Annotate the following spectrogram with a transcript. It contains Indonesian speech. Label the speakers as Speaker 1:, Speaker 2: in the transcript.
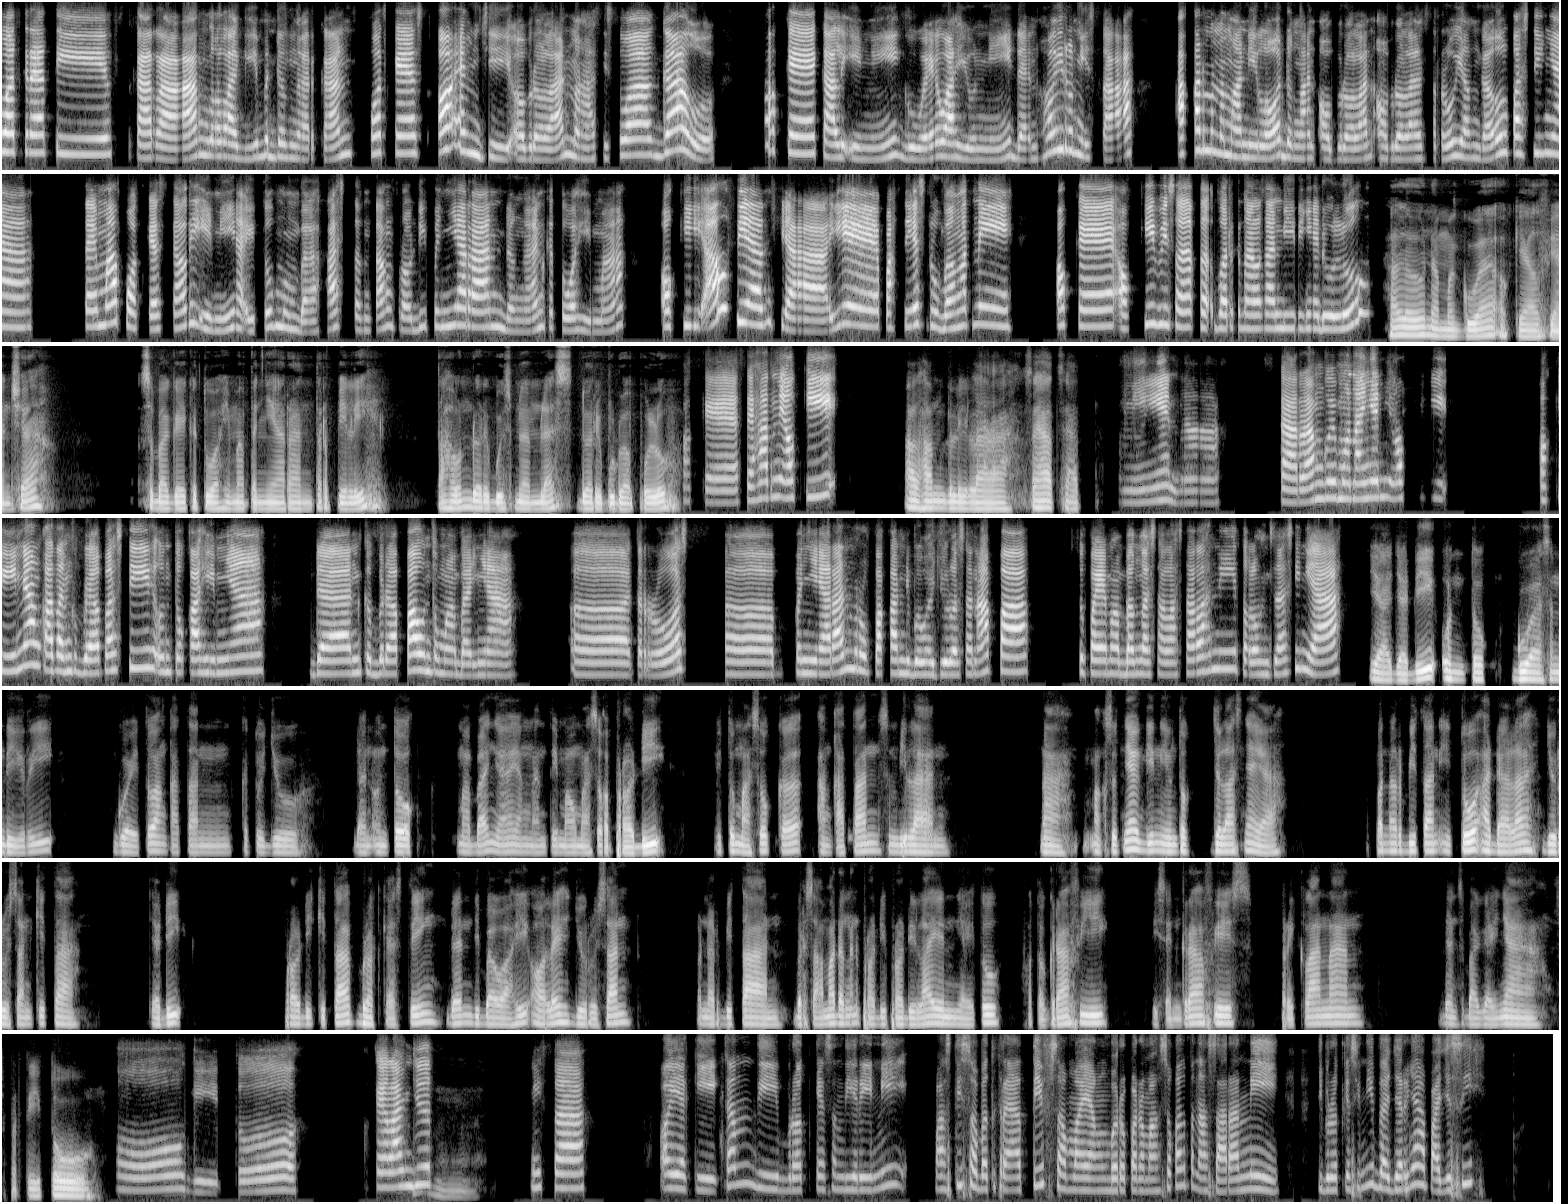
Speaker 1: Sobat Kreatif, sekarang lo lagi mendengarkan podcast OMG, obrolan mahasiswa gaul. Oke, kali ini gue Wahyuni dan Hoirunisa akan menemani lo dengan obrolan-obrolan seru yang gaul pastinya. Tema podcast kali ini yaitu membahas tentang prodi penyiaran dengan Ketua Hima, Oki Alfiansyah. Ye, pastinya seru banget nih. Oke, Oki bisa perkenalkan dirinya dulu.
Speaker 2: Halo, nama gua Oki Alfiansyah. Sebagai Ketua Hima Penyiaran terpilih tahun 2019-2020.
Speaker 1: Oke, sehat nih Oki?
Speaker 2: Alhamdulillah, sehat-sehat.
Speaker 1: Amin. Nah, sekarang gue mau nanya nih Oki. Oki ini angkatan keberapa sih untuk kahimnya dan keberapa untuk mabanya? Uh, terus uh, penyiaran merupakan di bawah jurusan apa? Supaya maba nggak salah-salah nih, tolong jelasin ya.
Speaker 2: Ya, jadi untuk gua sendiri, gua itu angkatan ketujuh. Dan untuk mabanya yang nanti mau masuk ke prodi, itu masuk ke angkatan 9. Nah, maksudnya gini untuk jelasnya ya. Penerbitan itu adalah jurusan kita. Jadi prodi kita broadcasting dan dibawahi oleh jurusan penerbitan bersama dengan prodi-prodi lain yaitu fotografi, desain grafis, periklanan, dan sebagainya. Seperti itu.
Speaker 1: Oh, gitu. Oke, lanjut. Hmm. Nisa.
Speaker 3: Oh ya Ki, kan di broadcast sendiri ini pasti sobat kreatif sama yang baru pada masuk kan penasaran nih. Di broadcast ini belajarnya apa aja sih?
